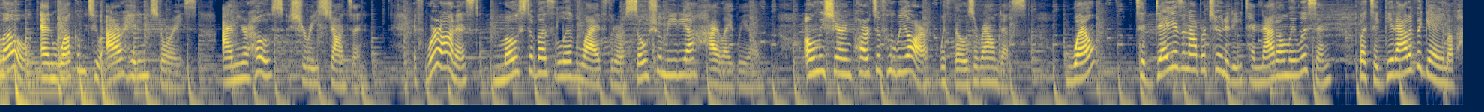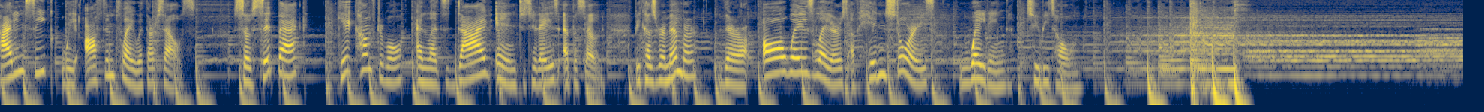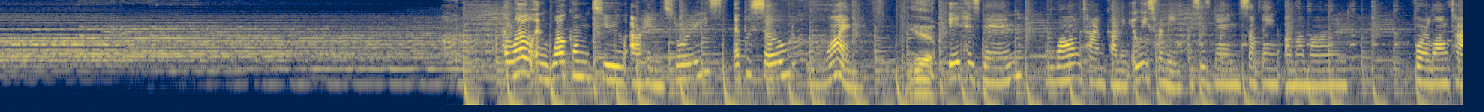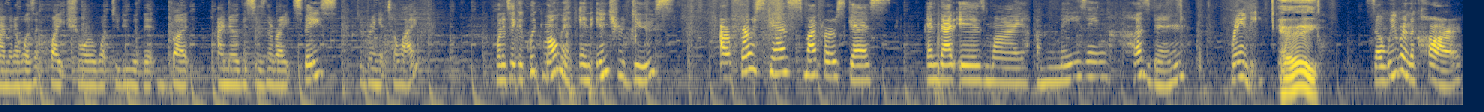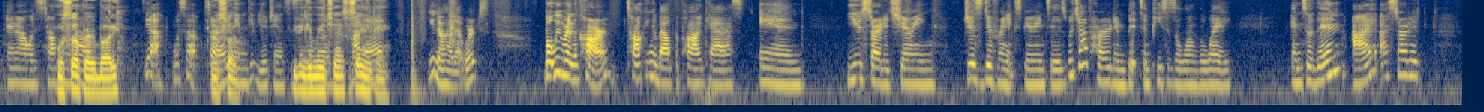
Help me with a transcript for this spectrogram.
Hello, and welcome to Our Hidden Stories. I'm your host, Sharice Johnson. If we're honest, most of us live life through a social media highlight reel, only sharing parts of who we are with those around us. Well, today is an opportunity to not only listen, but to get out of the game of hide and seek we often play with ourselves. So sit back, get comfortable, and let's dive into today's episode. Because remember, there are always layers of hidden stories waiting to be told. Hello, and welcome to Our Hidden Stories, episode one. Yeah. It has been a long time coming, at least for me. This has been something on my mind for a long time, and I wasn't quite sure what to do with it, but I know this is the right space to bring it to life. I want to take a quick moment and introduce our first guest, my first guest, and that is my amazing husband, Randy. Hey, So we were in the car, and I was talking. what's up, everybody? Yeah, what's up? Sorry, What's I didn't up? even give you a chance. To You say didn't give me a chance to say anything. You know how that works. But we were in the car talking about the podcast, and you started sharing just different experiences, which I've heard in bits and pieces along the way. And so then I I started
